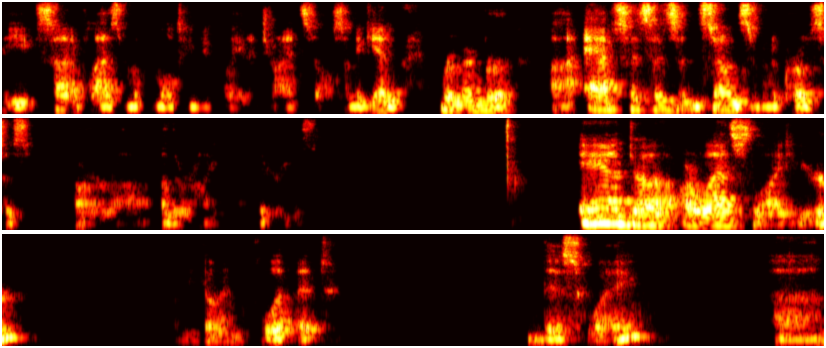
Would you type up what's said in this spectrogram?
the cytoplasm of multinucleated giant cells. And again, remember, uh, abscesses and zones of necrosis are uh, other high yield areas. And uh, our last slide here, let me go ahead and flip it this way, uh,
